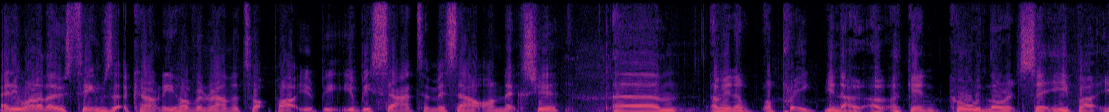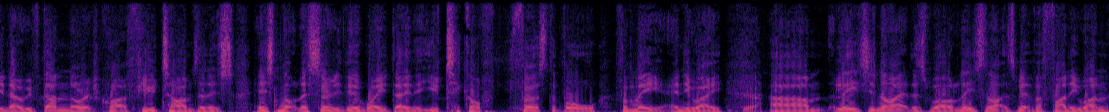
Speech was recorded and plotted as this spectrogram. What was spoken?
any one of those teams that are currently hovering around the top part you'd be you'd be sad to miss out on next year? Um, I mean, I'm, I'm pretty, you know, uh, again, cool with Norwich City, but you know, we've done Norwich quite a few times, and it's it's not necessarily the away day that you tick off first of all for me, anyway. Um, Leeds United as well. Leeds United is a bit of a funny one.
